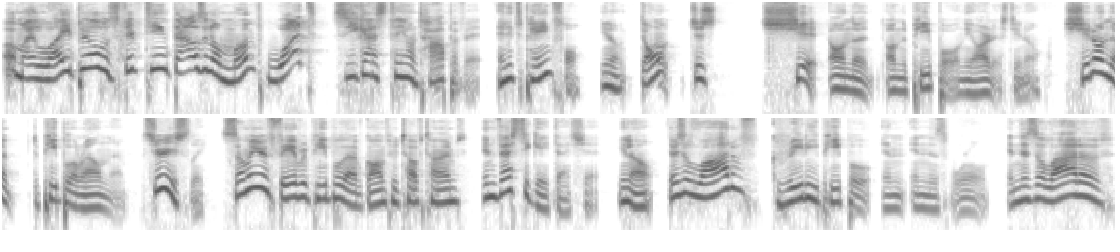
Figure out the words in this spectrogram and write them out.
Oh, my light bill was 15000 a month? What? So you got to stay on top of it. And it's painful. You know, don't just shit on the on the people and the artist, you know. Shit on the, the people around them. Seriously. Some of your favorite people that have gone through tough times, investigate that shit. You know, there's a lot of greedy people in, in this world. And there's a lot of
